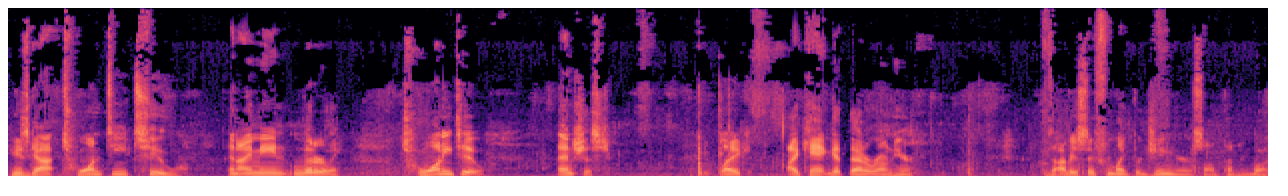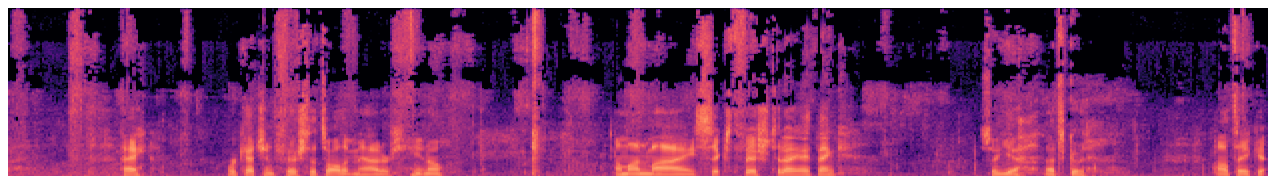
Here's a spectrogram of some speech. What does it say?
he's got 22, and I mean literally 22 inches. Like, I can't get that around here. He's obviously from like Virginia or something, but hey, we're catching fish. That's all that matters, you know. I'm on my sixth fish today, I think. So yeah, that's good. I'll take it.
